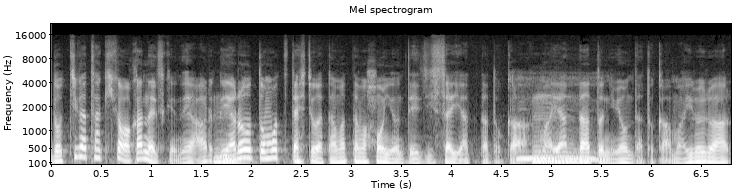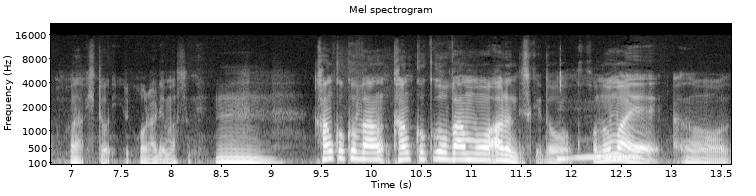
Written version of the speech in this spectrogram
どっちが先か分かんないですけどね、あるうん。やろうと思ってた人がたまたま本読んで実際やったとか、うん。まあやった後に読んだとか、まあいろいろある、まあ、人おられますね。うん。韓国版、韓国語版もあるんですけど、この前、あの、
